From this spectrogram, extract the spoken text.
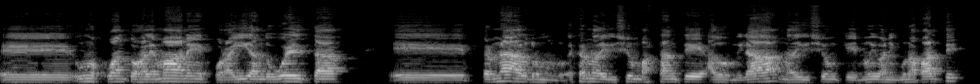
eh, unos cuantos alemanes por ahí dando vuelta, pero nada del otro mundo. Esta era una división bastante adormilada, una división que no iba a ninguna parte.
